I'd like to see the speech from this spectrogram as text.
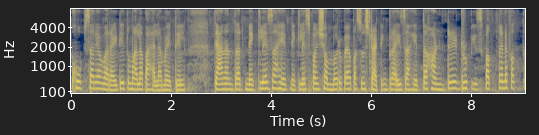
खूप साऱ्या व्हरायटी तुम्हाला पाहायला मिळतील. त्यानंतर नेकलेस आहेत नेकलेस पण शंभर रुपयापासून स्टार्टिंग प्राईज आहे. तर हंड्रेड रुपीज फक्त ना फक्त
